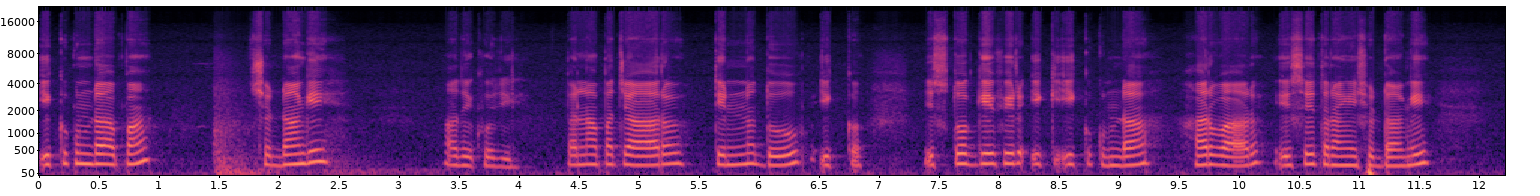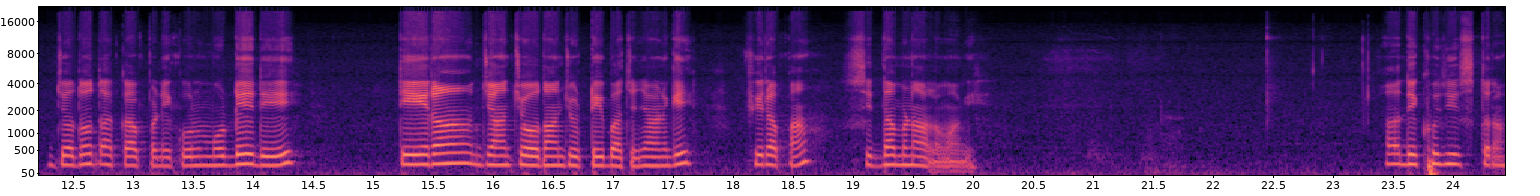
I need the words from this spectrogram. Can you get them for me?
ਇੱਕ ਕੁੰਡਾ ਆਪਾਂ ਛੱਡਾਂਗੇ। ਆ ਦੇਖੋ ਜੀ, ਪਹਿਲਾਂ ਆਪਾਂ 4 3 2 1 ਇਸ ਤੋਂ ਅੱਗੇ ਫਿਰ ਇੱਕ ਇੱਕ ਕੁੰਡਾ ਹਰ ਵਾਰ ਇਸੇ ਤਰ੍ਹਾਂ ਹੀ ਛੱਡਾਂਗੇ। ਜਦੋਂ ਤੱਕ ਆਪਣੇ ਕੋਲ ਮੋਢੇ ਦੇ 13 ਜਾਂ 14 ਜੋਟੇ ਬਚ ਜਾਣਗੇ, ਫਿਰ ਆਪਾਂ ਸਿੱਧਾ ਬਣਾ ਲਵਾਂਗੇ। ਆ ਦੇਖੋ ਜੀ ਇਸ ਤਰ੍ਹਾਂ।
